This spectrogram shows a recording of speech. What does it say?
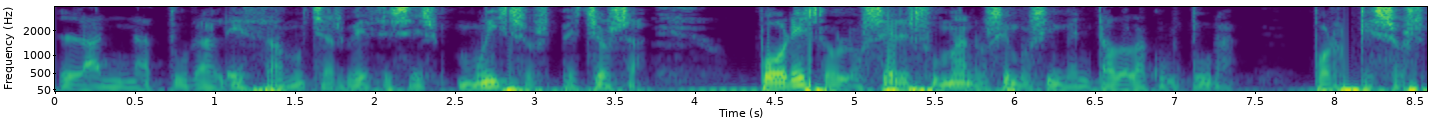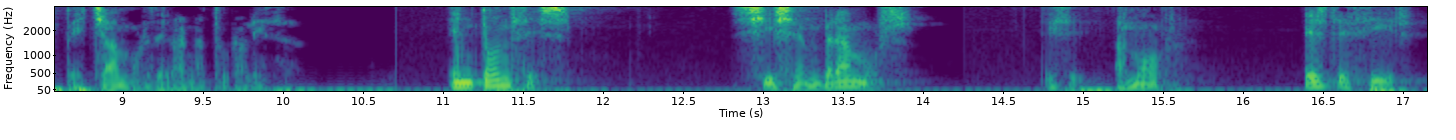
La naturaleza muchas veces es muy sospechosa. Por eso los seres humanos hemos inventado la cultura, porque sospechamos de la naturaleza. Entonces, si sembramos, dice, amor, es decir,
